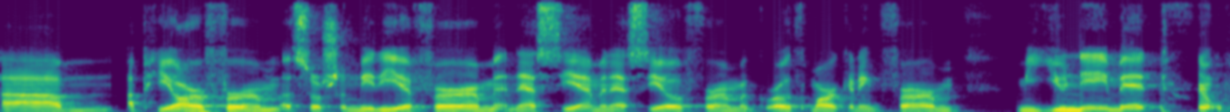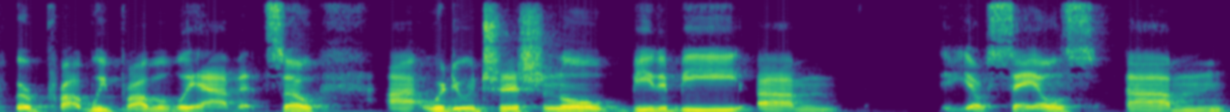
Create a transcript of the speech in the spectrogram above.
um, a PR firm, a social media firm, an SEM and SEO firm, a growth marketing firm. I mean, you name it, we're prob- we probably have it. So uh, we're doing traditional B two B, um, you know, sales, um,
